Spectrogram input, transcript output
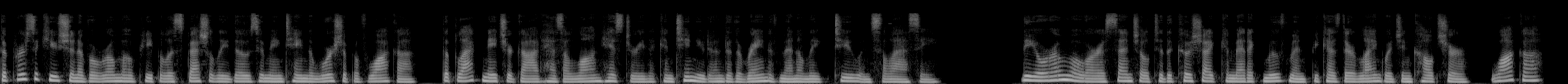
The persecution of Oromo people, especially those who maintain the worship of Waka, the black nature god, has a long history that continued under the reign of Menelik II and Selassie. The Oromo are essential to the Kushite Kemetic movement because their language and culture, Waka,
